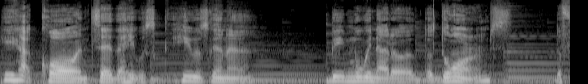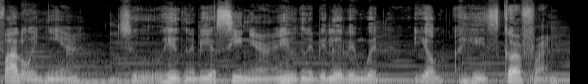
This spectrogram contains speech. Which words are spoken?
He had called and said that he was he was gonna be moving out of the dorms the following year to he was to be a senior and he was to be living with young, his girlfriend.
